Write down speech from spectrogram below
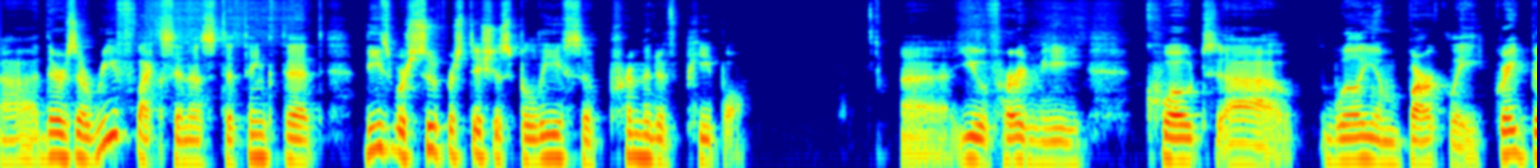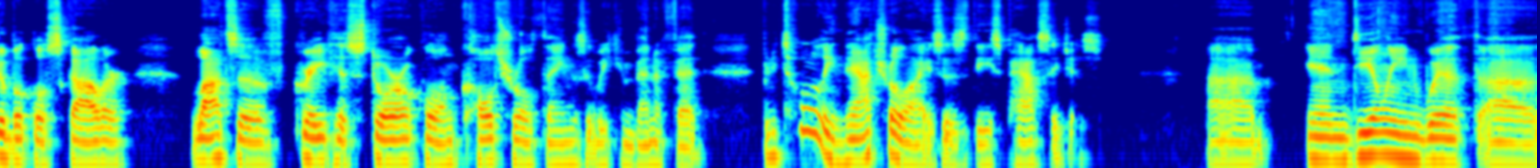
uh, there's a reflex in us to think that these were superstitious beliefs of primitive people. Uh, you've heard me quote uh, William Barclay, great biblical scholar, lots of great historical and cultural things that we can benefit, but he totally naturalizes these passages. Uh, in dealing with uh,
